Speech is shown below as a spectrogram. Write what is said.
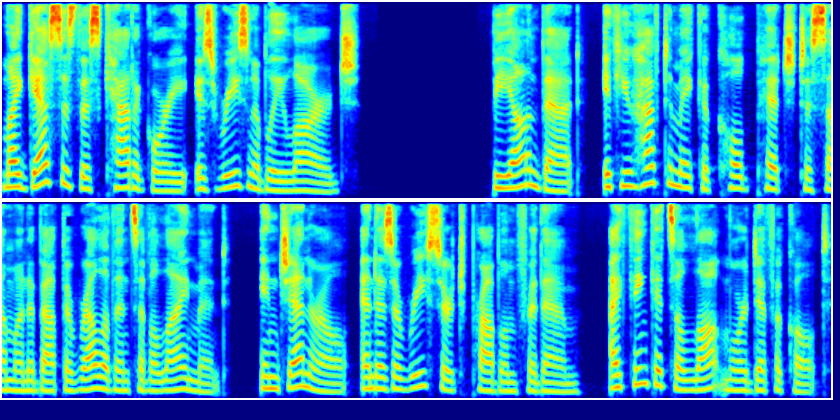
My guess is this category is reasonably large. Beyond that, if you have to make a cold pitch to someone about the relevance of alignment, in general and as a research problem for them, I think it's a lot more difficult.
